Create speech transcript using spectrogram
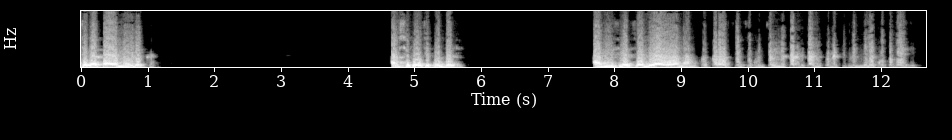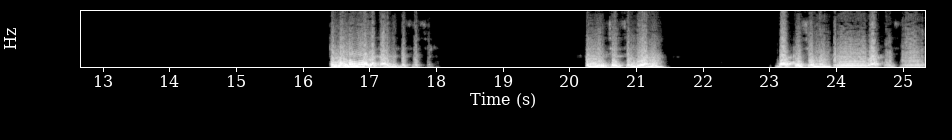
लक्षात आणि तुमच्या काय पाया मिळलं का अशी कोणती पद्धत आहे आम्ही चर्चा लिहावं नामकं करावं चर्चा पण चालण्याच्या ठिकाणी कोणा तिकडे गेलं होतं पाहिजे तुम्हाला याला काय झालं चर्चेला तुम्ही चर्चा लिहा ना बाकीचे मंत्री बाकीचे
